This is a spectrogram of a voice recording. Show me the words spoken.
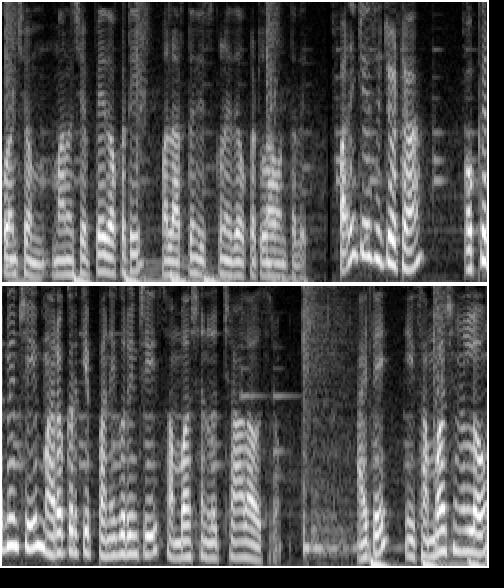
కొంచెం మనం చెప్పేది ఒకటి వాళ్ళు అర్థం చేసుకునేది ఒకటిలా ఉంటుంది. పని చేసే చోట ఒకరి నుంచి మరొకరికి పని గురించి సంభాషణలు చాలా అవసరం. అయితే ఈ సంభాషణలో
